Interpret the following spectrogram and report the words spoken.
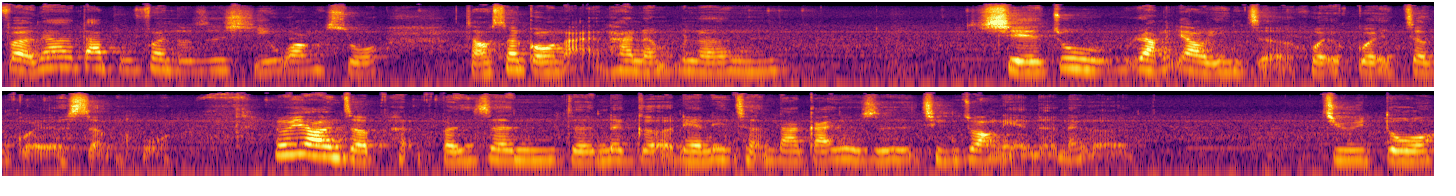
分，但是大部分都是希望说找社工来，他能不能协助让药瘾者回归正轨的生活？因为要引者本本身的那个年龄层大概就是青壮年的那个居多，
